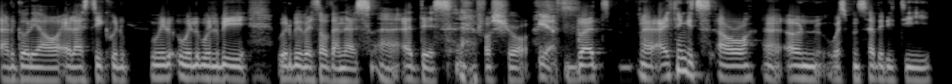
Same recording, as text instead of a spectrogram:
Algolia or Elastic will, will, will, will, be, will be better than us uh, at this, for sure. Yes. But uh, I think it's our uh, own responsibility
